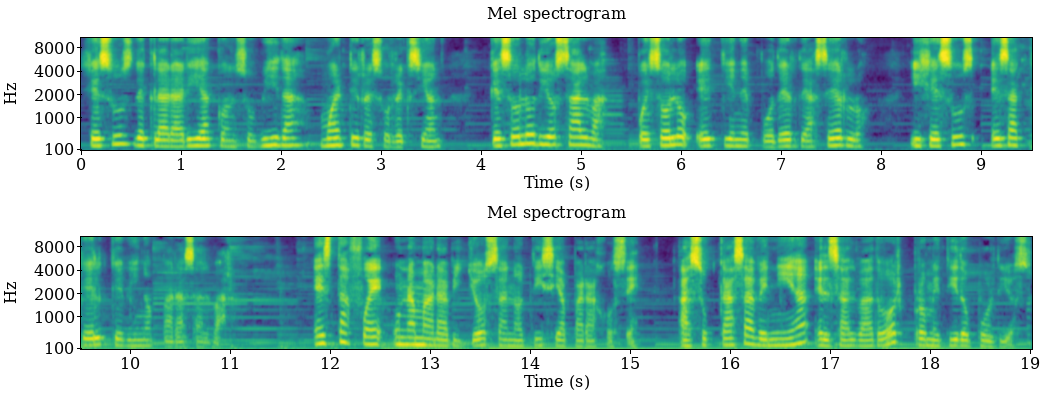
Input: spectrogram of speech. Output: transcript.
Jesús declararía con su vida, muerte y resurrección que solo Dios salva, pues solo Él tiene poder de hacerlo, y Jesús es aquel que vino para salvar. Esta fue una maravillosa noticia para José. A su casa venía el Salvador prometido por Dios.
